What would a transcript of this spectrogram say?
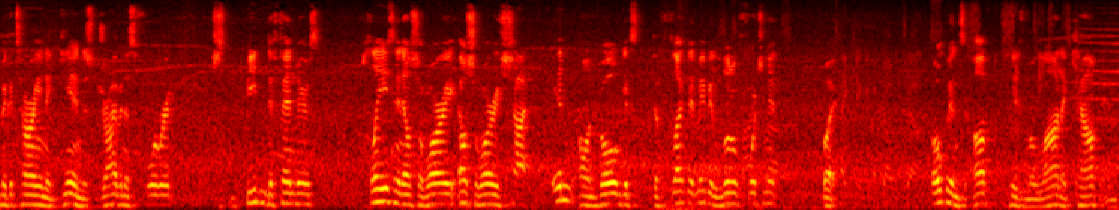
Mkhitaryan again just driving us forward, just beating defenders, plays in El Shaarawy. El Shaarawy shot in on goal, gets deflected, maybe a little fortunate, but opens up his Milan account. And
